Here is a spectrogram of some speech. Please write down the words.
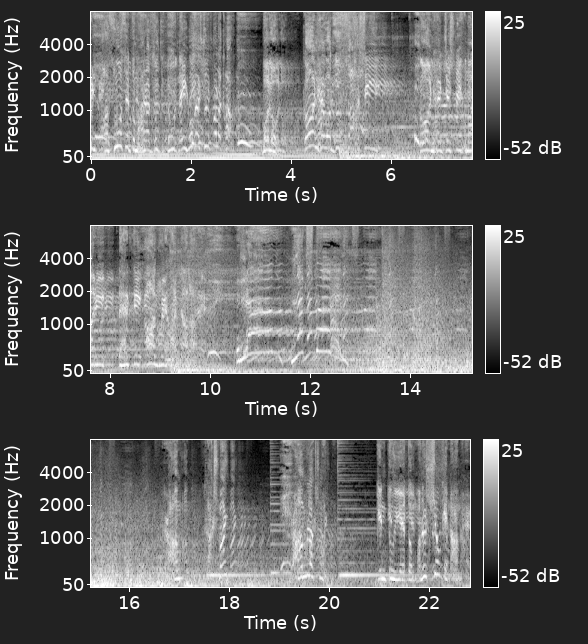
इन आंसुओं से तुम्हारा दुख दूर नहीं होगा शूर्पणखा बोलो कौन है वो दुस्साहसी? कौन है जिसने हमारी दहकती आग में हाथ डाला है? राम लक्ष्मण! राम लक्ष्मण? राम लक्ष्मण किंतु ये तो मनुष्यों के नाम है।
